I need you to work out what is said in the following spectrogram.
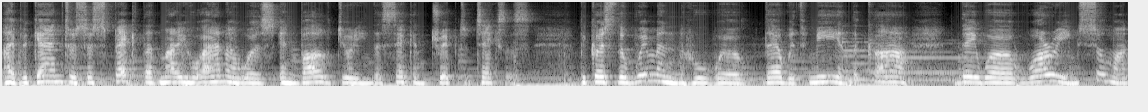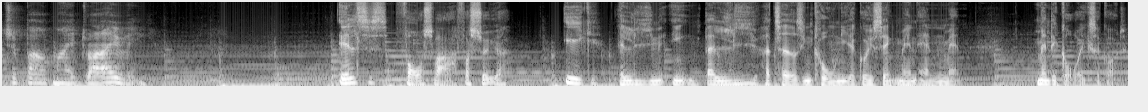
I began to suspect that marijuana was involved during the second trip to Texas because the women who were there with me in the car they were worrying so much about my driving. Elses forsvar forsøger ikke at ligne en, der lige har taget sin kone i at gå i seng med en anden mand. Men det går ikke så godt.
